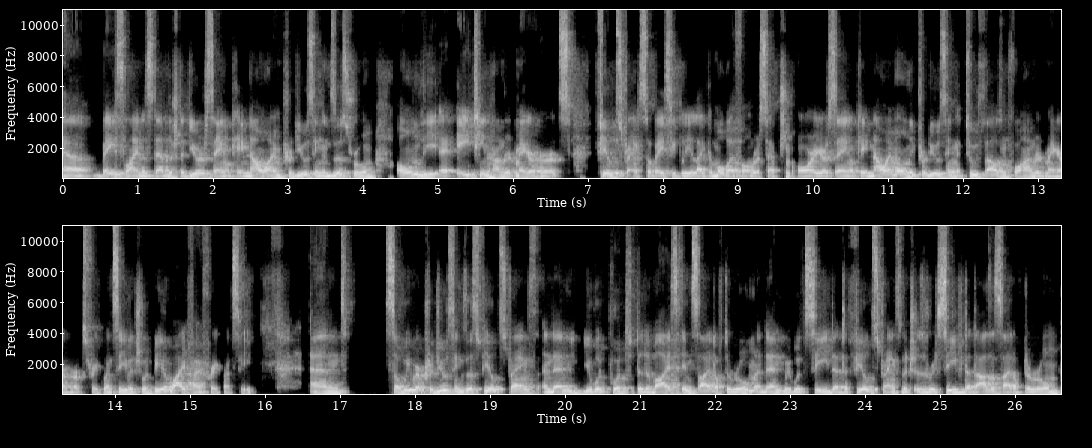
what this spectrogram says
a baseline established that you're saying, okay, now I'm producing in this room only a 1800 megahertz field strength. So basically like a mobile phone reception. Or you're saying, okay, now I'm only producing a 2400 megahertz frequency, which would be a Wi-Fi frequency. And so we were producing this field strength, and then you would put the device inside of the room, and then we would see that the field strength, which is received at the other side of the room,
